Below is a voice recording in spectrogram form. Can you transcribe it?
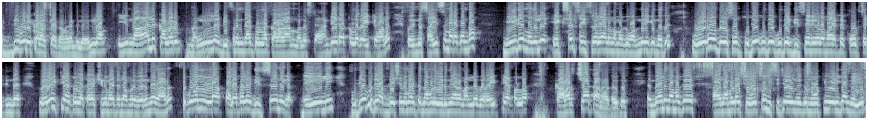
അടിപൊളി കളർ ചാർട്ടാണ് കണ്ടില്ലേ? എല്ലാം ഈ നാല് കളറും നല്ല ഡിഫറെന്റ് ആയിട്ടുള്ള കളറാണ് നല്ല സ്റ്റാൻഡേർഡ് ആയിട്ടുള്ള റേറ്റും ആണ്. അപ്പൊ ഇതിന്റെ സൈസ് മറക്കണ്ട. മീഡിയം മുതൽ എക്സൽ സൈസ് വരെയാണ് നമുക്ക് വന്നിരിക്കുന്നത്. ഓരോ ദിവസവും പുതിയ പുതിയ പുതിയ ഡിസൈനുകളുമായിട്ട് കോഡ് സെറ്റിന്റെ വെറൈറ്റി ആയിട്ടുള്ള കളക്ഷനുമായിട്ട് നമ്മൾ വരുന്നതാണ്. ഇതുപോലുള്ള പല പല ഡിസൈനുകൾ ഡെയിലി പുതിയ പുതിയ അപ്ഡേഷനുമായിട്ട് നമ്മൾ വരുന്നതാണ്. നല്ല വെറൈറ്റി ആയിട്ടുള്ള കളർ ചാർട്ടാണ് കേട്ടോ ഇത്. എന്തായാലും നമുക്ക് നമ്മുടെ ഷോപ്പ് വിസിറ്റ് ചെയ്ത് നിങ്ങൾക്ക് നോക്കി മേടിക്കാൻ കഴിയും.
